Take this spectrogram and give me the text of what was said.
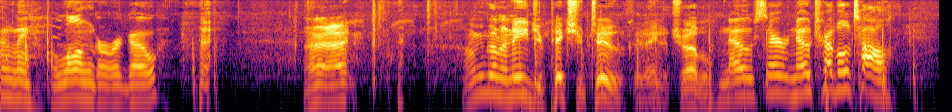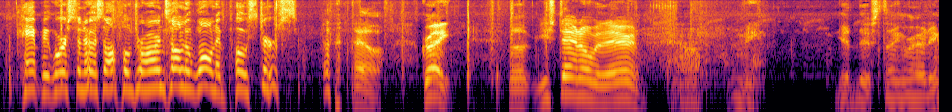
Only longer ago. All right. I'm gonna need your picture too, if it ain't a trouble. No, sir, no trouble at all. Can't be worse than those awful drawings on the wanted posters. Hell, great. Look, you stand over there and oh, let me get this thing ready.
